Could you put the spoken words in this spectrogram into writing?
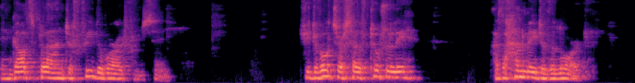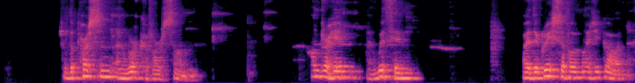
in God's plan to free the world from sin. She devotes herself totally as a handmaid of the Lord to the person and work of our Son. Under him and with him, by the grace of Almighty God,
